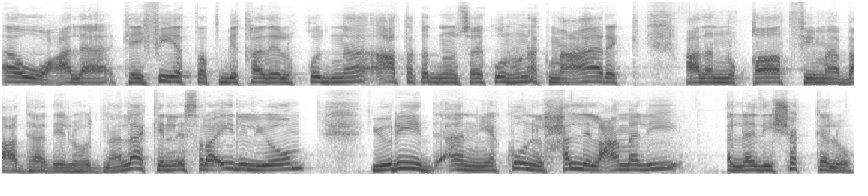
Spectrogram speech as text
أو على كيفية تطبيق هذه الهدنة، أعتقد أنه سيكون هناك معارك على النقاط فيما بعد هذه الهدنة، لكن الإسرائيلي اليوم يريد أن يكون الحل العملي الذي شكله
